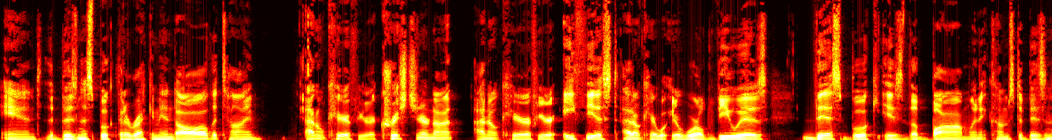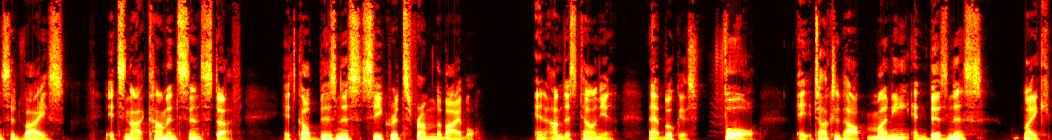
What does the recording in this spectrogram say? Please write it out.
and the business book that I recommend all the time. I don't care if you're a Christian or not. I don't care if you're an atheist. I don't care what your worldview is. This book is the bomb when it comes to business advice. It's not common sense stuff. It's called Business Secrets from the Bible. And I'm just telling you, that book is full. It talks about money and business like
